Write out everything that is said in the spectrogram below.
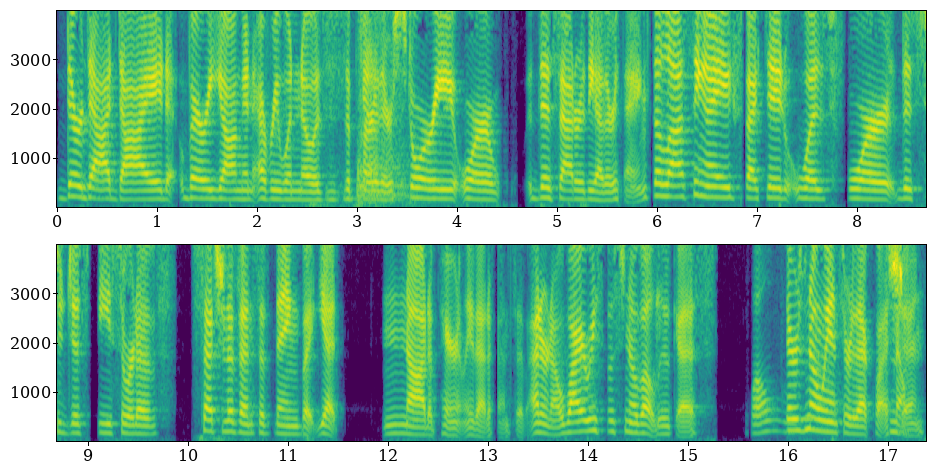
their dad died very young and everyone knows this is a part of their story or this, that, or the other thing. The last thing I expected was for this to just be sort of such an offensive thing, but yet not apparently that offensive. I don't know. Why are we supposed to know about Lucas? Well, There's no answer to that question.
